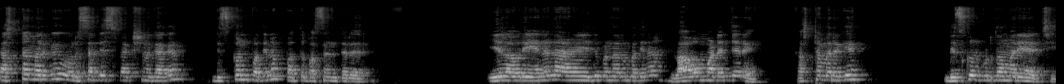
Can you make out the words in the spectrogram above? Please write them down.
கஸ்டமருக்கு ஒரு சாட்டிஸ்ஃபேக்ஷனுக்காக டிஸ்கவுண்ட் பார்த்தீங்கன்னா பத்து பர்சன்ட் தருவார். இதில் அவர் என்னென்ன இது பண்ணாருன்னு பார்த்தீங்கன்னா லாபம் அடைஞ்சாரு. கஸ்டமருக்கு டிஸ்கவுண்ட் கொடுத்த மாதிரி ஆயிடுச்சு.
